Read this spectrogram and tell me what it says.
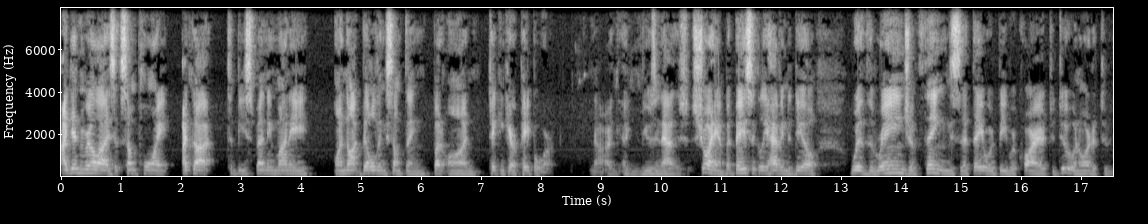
I didn't realize at some point I've got to be spending money on not building something, but on taking care of paperwork. Now, I, am using that as shorthand, but basically having to deal with the range of things that they would be required to do in order to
